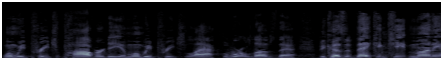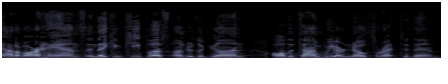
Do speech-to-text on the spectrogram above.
when we preach poverty and when we preach lack. The world loves that because if they can keep money out of our hands and they can keep us under the gun all the time we are no threat to them.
